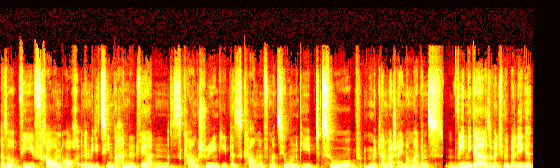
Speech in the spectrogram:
also wie Frauen auch in der Medizin behandelt werden, dass es kaum Studien gibt, dass es kaum Informationen gibt, zu Müttern wahrscheinlich noch mal ganz weniger. Also wenn ich mir überlege,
